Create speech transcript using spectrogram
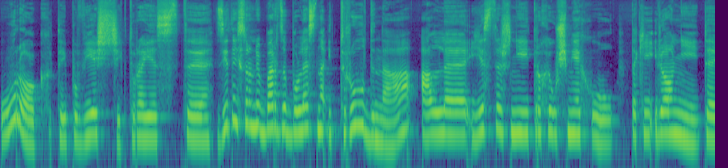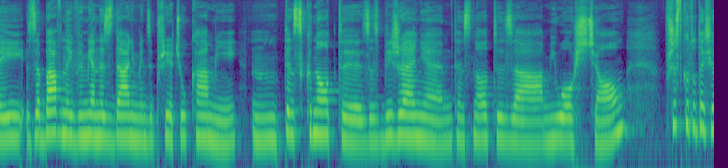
urok tej powieści, która jest y, z jednej strony bardzo bolesna i trudna, ale jest też niej trochę trochę uśmiechu, takiej ironii, tej zabawnej wymiany zdań między przyjaciółkami, mm, tęsknoty za zbliżeniem, tęsknoty za miłością. Wszystko tutaj się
